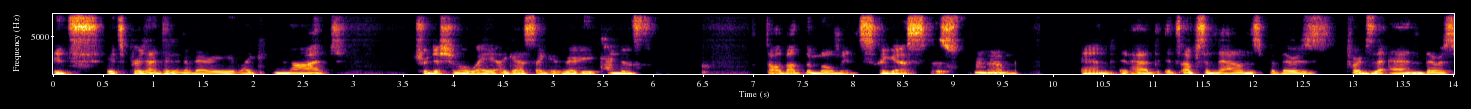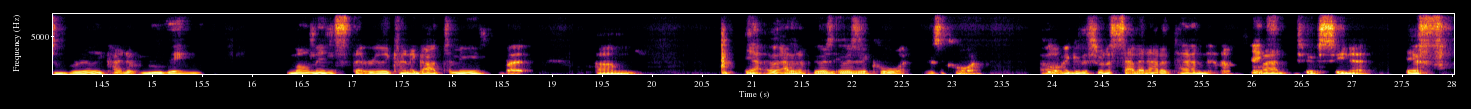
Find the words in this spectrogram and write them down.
it's it's presented in a very like not traditional way, I guess. Like a very kind of it's all about the moments, I guess. This, Mhm. um, and it had its ups and downs, but there was towards the end there was some really kind of moving moments that really kind of got to me. But um, yeah, I don't know. It was it was a cool one. It was a cool one. Um, I give this one a seven out of ten, and I'm Nice. glad to have seen it. If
